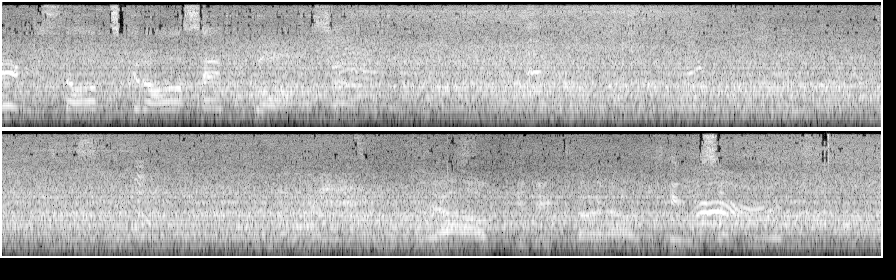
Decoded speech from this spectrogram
Sieh, wie es da das Gras hat geblasen. Ja, alte Leute hören auch viel so gut.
